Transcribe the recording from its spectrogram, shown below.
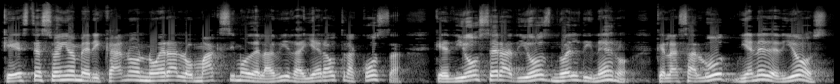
que este sueño americano no era lo máximo de la vida, ya era otra cosa, que Dios era Dios, no el dinero, que la salud viene de Dios.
